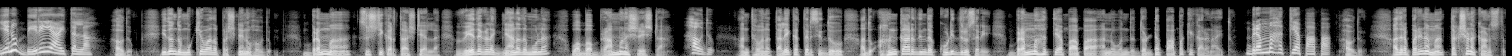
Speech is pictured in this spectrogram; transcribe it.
ಏನೋ ಬೇರೆಯೇ ಆಯ್ತಲ್ಲ? ಹೌದು ಇದೊಂದು ಮುಖ್ಯವಾದ ಪ್ರಶ್ನೆನೂ ಹೌದು. ಬ್ರಹ್ಮ ಸೃಷ್ಟಿಕರ್ತ ಅಷ್ಟೇ ಅಲ್ಲ ವೇದಗಳ ಜ್ಞಾನದ ಮೂಲ ಒಬ್ಬ ಬ್ರಾಹ್ಮಣ ಶ್ರೇಷ್ಠ. ಹೌದು. ಅಂಥವನ ತಲೆ ಕತ್ತರಿಸಿದ್ದು ಅದು ಅಹಂಕಾರದಿಂದ ಕೂಡಿದ್ರೂ ಸರಿ ಬ್ರಹ್ಮಹತ್ಯಾ ಪಾಪ ಅನ್ನೋ ಒಂದು ದೊಡ್ಡ ಪಾಪಕ್ಕೆ ಕಾರಣ ಆಯಿತು. ಬ್ರಹ್ಮಹತ್ಯಾ ಪಾಪ. ಹೌದು. ಅದರ ಪರಿಣಾಮ ತಕ್ಷಣ ಕಾಣಿಸ್ತು.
